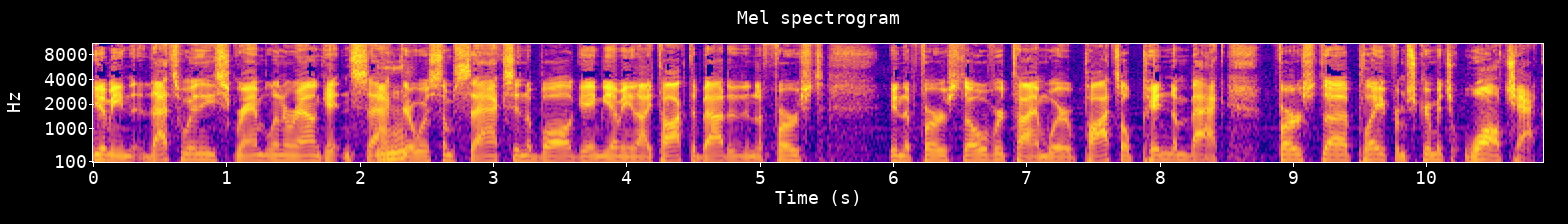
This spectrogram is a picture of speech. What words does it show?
I mean, that's when he's scrambling around, getting sacked. Mm-hmm. There was some sacks in the ball game. I mean, I talked about it in the first in the first overtime where Pottsville pinned him back. First uh, play from scrimmage, Walchak,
